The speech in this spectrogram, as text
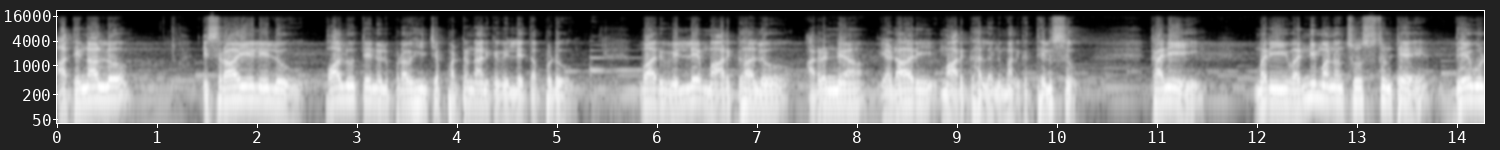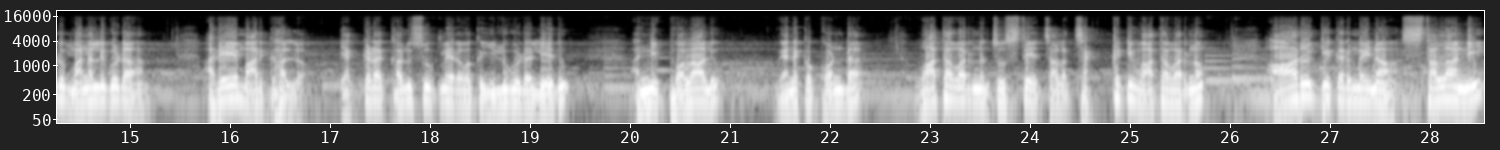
ఆ దినాల్లో ఇస్రాయేలీలు పాలు తేనెలు ప్రవహించే పట్టణానికి వెళ్ళేటప్పుడు వారు వెళ్ళే మార్గాలు అరణ్య ఎడారి మార్గాలని మనకు తెలుసు. కానీ మరి ఇవన్నీ మనం చూస్తుంటే దేవుడు మనల్ని కూడా అదే మార్గాల్లో ఎక్కడ కనుసూపు మేర ఒక ఇల్లు కూడా లేదు అన్ని పొలాలు వెనక కొండ వాతావరణం చూస్తే చాలా చక్కటి వాతావరణం ఆరోగ్యకరమైన స్థలాన్ని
